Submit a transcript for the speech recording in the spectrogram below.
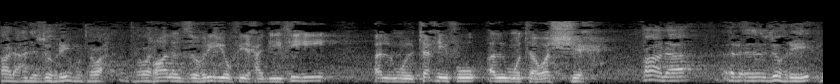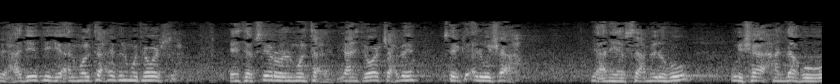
قال عن الزهري متوحد. قال الزهري في حديثه الملتحف المتوشح. قال الزهري في حديثه الملتحف المتوشح يعني تفسيره للملتحف يعني توشح به الوشاح يعني يستعمله وشاحا له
